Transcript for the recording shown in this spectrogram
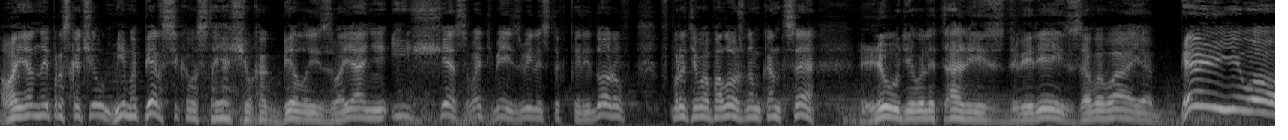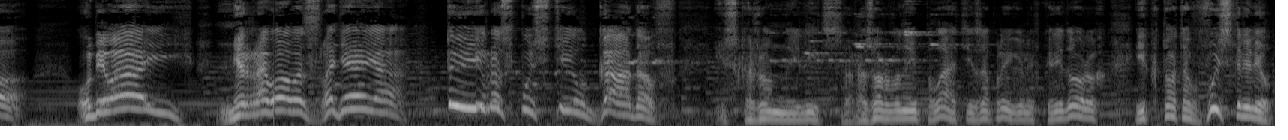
Военный проскочил мимо Персикова, стоящего как белое изваяние, и исчез во тьме извилистых коридоров в противоположном конце. Люди вылетали из дверей, завывая «Бей его! Убивай! Мирового злодея! Ты распустил гадов!» Искаженные лица, разорванные платья запрыгали в коридорах, и кто-то выстрелил.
